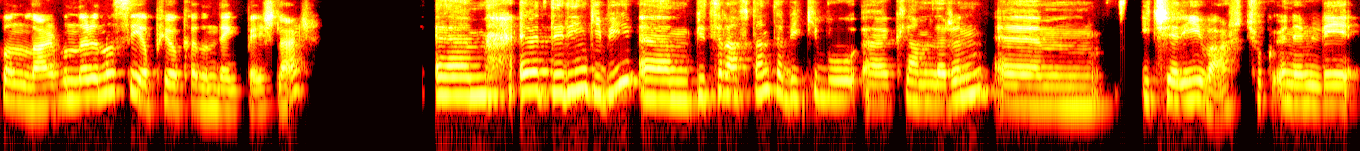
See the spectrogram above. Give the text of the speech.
konular. Bunları nasıl yapıyor kadın denkbejler? Evet dediğin gibi bir taraftan tabii ki bu klamların içeriği var. Çok önemli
